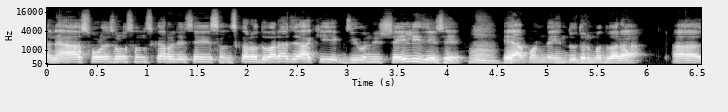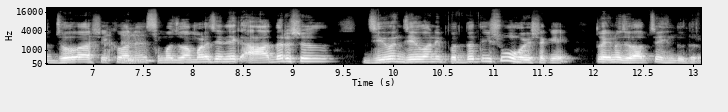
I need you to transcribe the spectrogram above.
અને આ સોળે સોળ સંસ્કારો જે છે એ સંસ્કારો દ્વારા જ આખી એક જીવનની શૈલી જે છે એ આપણને હિન્દુ ધર્મ દ્વારા જોવા શીખવાને સમજવા મળે છે. અને એક આદર્શ જીવન જીવવાની પદ્ધતિ શું હોઈ શકે? તો એનો જવાબ છે હિન્દુ ધર્મ.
